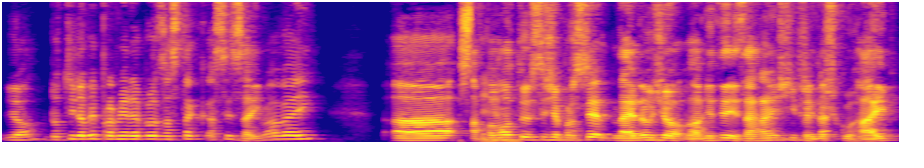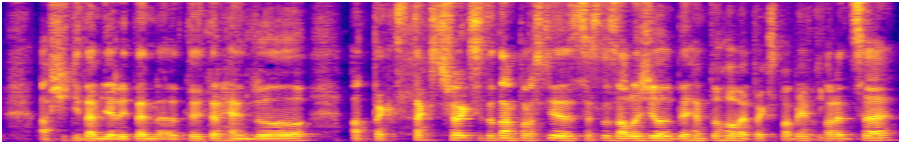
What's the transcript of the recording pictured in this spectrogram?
Jo, do té doby pro mě nebyl zase tak asi zajímavý, Uh, a pamatuju si, že prostě najednou, že hlavně ty zahraniční byly trošku hype a všichni tam měli ten uh, Twitter handle a tak, tak člověk si to tam prostě se to založil během toho WebExpa, během konference,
